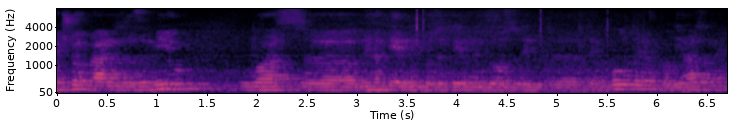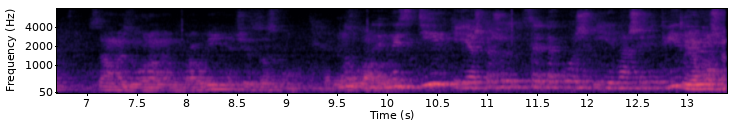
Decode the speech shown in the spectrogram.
якщо я правильно зрозумів, у вас е, негативний позитивний досвід е, стейкхолдерів пов'язаний саме з органом управління чи з засновником? Ну, не- стільки, я ж кажу, це також і наші Ну, Я просто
